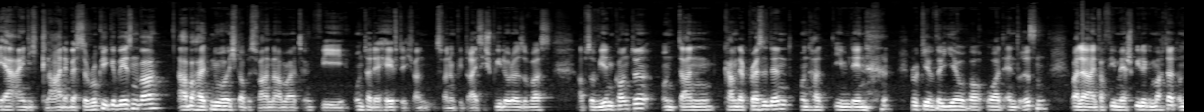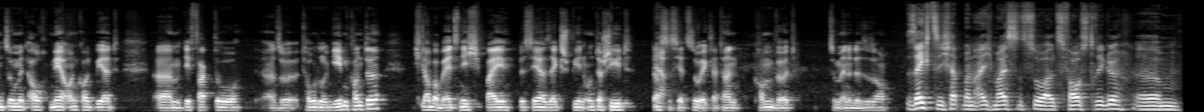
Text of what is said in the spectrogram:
er eigentlich klar der beste Rookie gewesen war, aber halt nur, ich glaube, es waren damals irgendwie unter der Hälfte, ich war, es waren irgendwie 30 Spiele oder sowas, absolvieren konnte. Und dann kam der Präsident und hat ihm den Rookie of the Year Award entrissen, weil er einfach viel mehr Spiele gemacht hat und somit auch mehr On-Court-Wert ähm, de facto, also total geben konnte. Ich glaube aber jetzt nicht bei bisher sechs Spielen Unterschied, dass ja. es jetzt so eklatant kommen wird zum Ende der Saison. 60 hat man eigentlich meistens so als Faustregel, ähm,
